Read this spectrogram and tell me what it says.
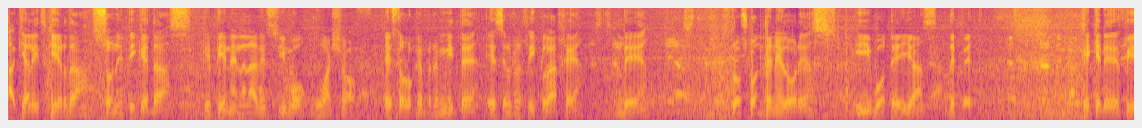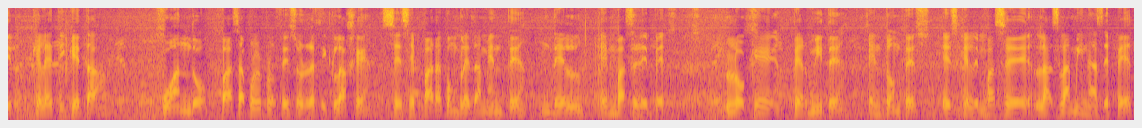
Aquí a la izquierda son etiquetas que tienen el adhesivo wash off. Esto lo que permite es el reciclaje de los contenedores y botellas de PET. ¿Qué quiere decir? Que la etiqueta, cuando pasa por el proceso de reciclaje, se separa completamente del envase de PET. Lo que permite entonces es que el envase, las láminas de PET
